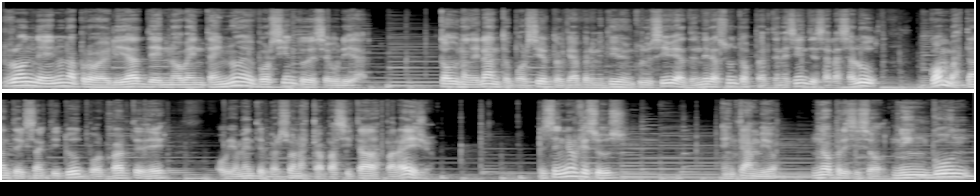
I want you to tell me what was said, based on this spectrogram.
ronde en una probabilidad de 99% de seguridad. Todo un adelanto, por cierto, que ha permitido inclusive atender asuntos pertenecientes a la salud con bastante exactitud por parte de, obviamente, personas capacitadas para ello. El Señor Jesús, en cambio, no precisó ningún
